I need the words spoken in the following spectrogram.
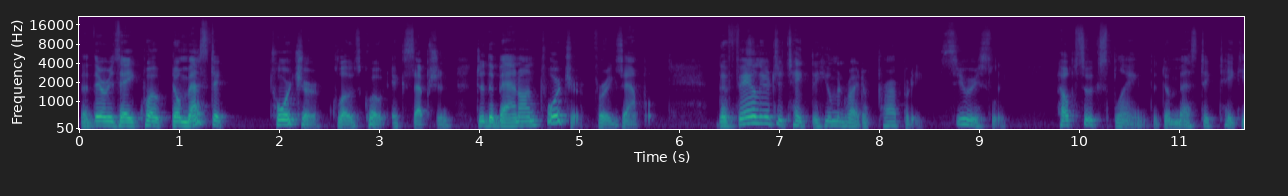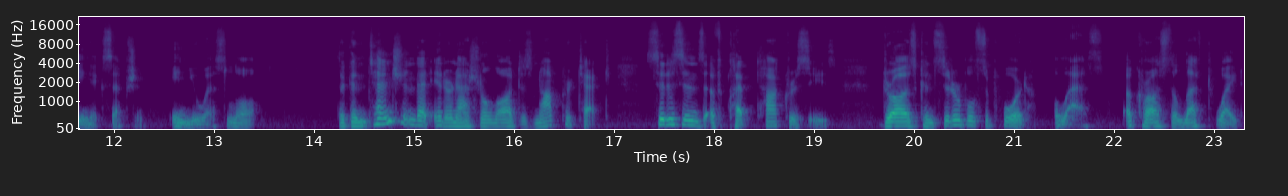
that there is a, quote, domestic torture, close quote, exception to the ban on torture, for example. The failure to take the human right of property seriously helps to explain the domestic taking exception in U.S. law. The contention that international law does not protect citizens of kleptocracies draws considerable support, alas, across the left right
